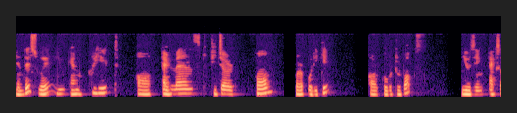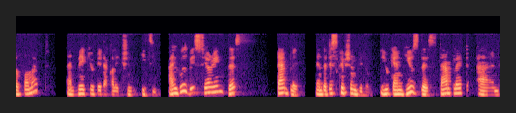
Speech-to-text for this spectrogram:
In this way you can create a advanced featured form for ODK or Kobo Toolbox using Excel format and make your data collection easy. I will be sharing this template in the description below. You can use this template and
